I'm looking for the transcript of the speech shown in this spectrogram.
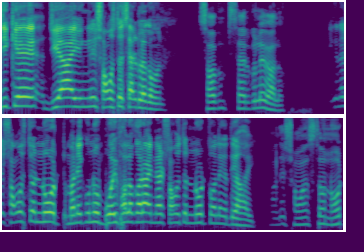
জিকে জিআই ইংলিশ সমস্ত স্যারগুলো কেমন? সব স্যারগুলোই ভালো। এখানে সমস্ত নোট মানে কোনো বই ফলো করা হয় না সমস্ত নোট তোমাদেরকে দেওয়া হয়? আমাদের সমস্ত নোট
